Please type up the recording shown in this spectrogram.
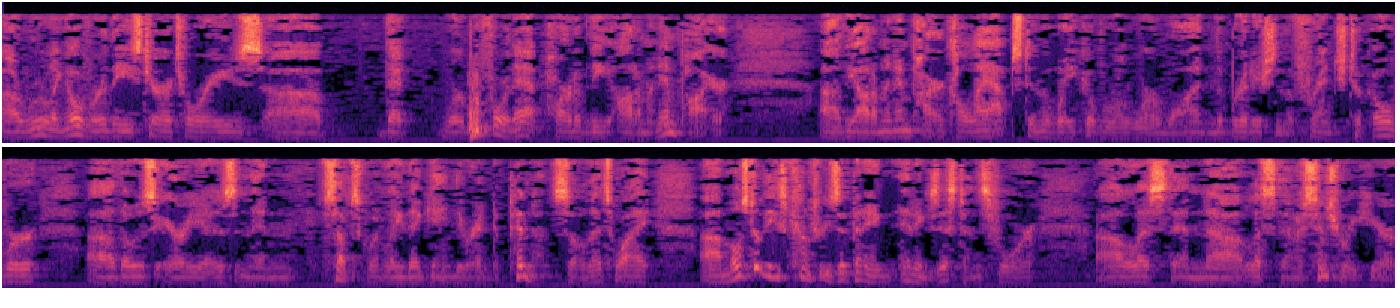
uh, ruling over these territories uh, that were before that part of the Ottoman Empire. Uh, the Ottoman Empire collapsed in the wake of World War I. The British and the French took over uh, those areas, and then subsequently they gained their independence. So that's why uh, most of these countries have been in, in existence for less than less than a century here.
